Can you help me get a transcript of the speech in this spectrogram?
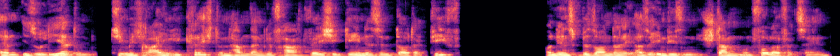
ähm, isoliert und ziemlich reingekriegt und haben dann gefragt, welche Gene sind dort aktiv. Und insbesondere also in diesen Stamm- und Vorläuferzellen.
